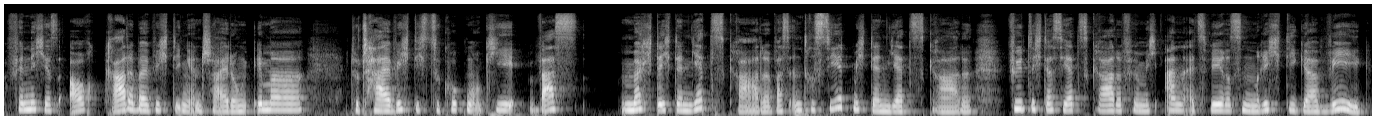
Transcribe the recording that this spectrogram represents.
finde ich es auch gerade bei wichtigen Entscheidungen immer total wichtig zu gucken, okay, was möchte ich denn jetzt gerade? Was interessiert mich denn jetzt gerade? Fühlt sich das jetzt gerade für mich an, als wäre es ein richtiger Weg?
